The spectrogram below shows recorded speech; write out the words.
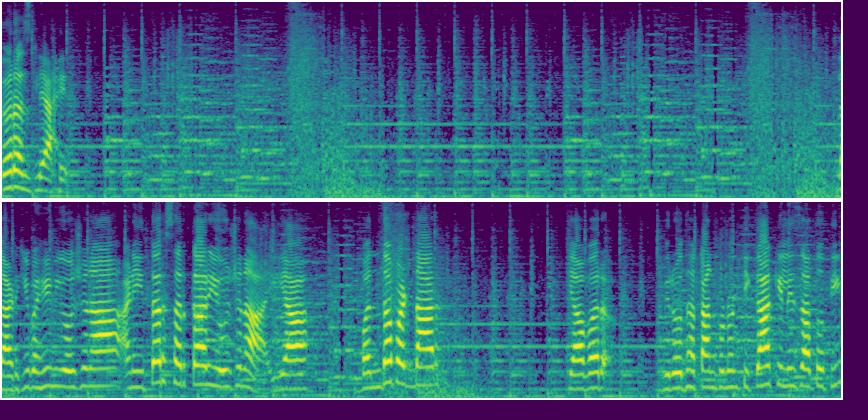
गरजले आहेत. लाडकी बहीण योजना आणि इतर सरकार योजना या बंद पडणार यावर विरोधकांकडून टीका केली जात होती.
